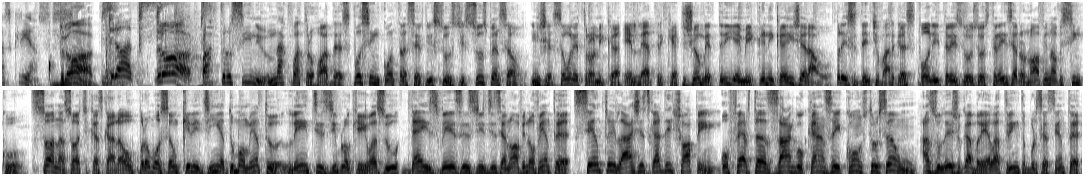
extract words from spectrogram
às crianças. Drops. Drops. Drops. Patrocínio. Na Quatro Rodas você encontra serviços de suspensão, injeção eletrônica, elétrica, geometria e mecânica em geral. Presidente Vargas, fone 32230995. Só nas óticas Carol, promoção queridinha do momento. Lentes de bloqueio azul, 10 vezes de 19,90. Centro e Lages Garden Shopping. Oferta Zago Casa e Construção. Azulejo Gabriela 30 por 60,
